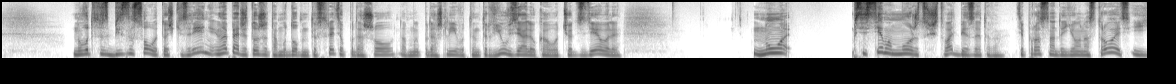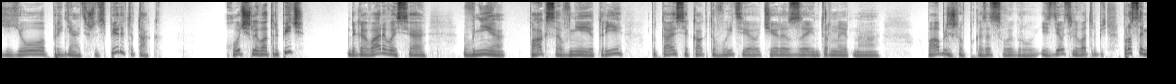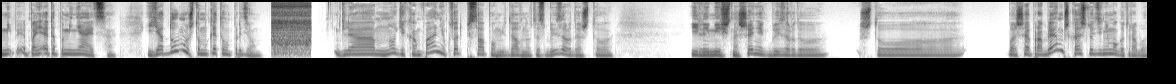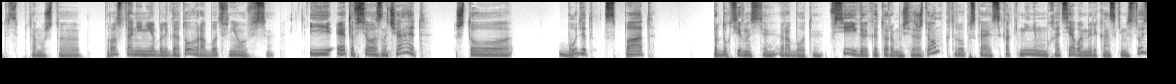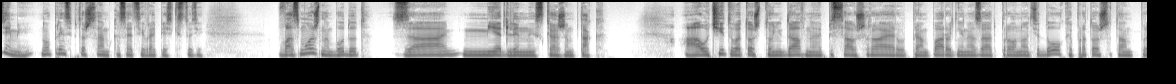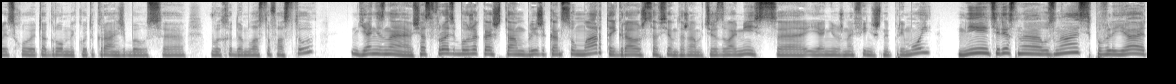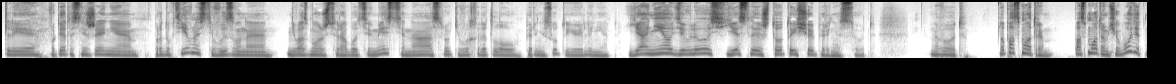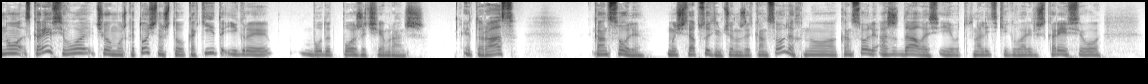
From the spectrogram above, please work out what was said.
Но вот с бизнесовой точки зрения, ну, опять же, тоже там удобно, ты встретил, подошел, там, мы подошли, вот интервью взяли у кого-то, что-то сделали. Но система может существовать без этого. Тебе просто надо ее настроить и ее принять, что теперь это так. Хочешь элеватор пич? Договаривайся вне пакса, вне E3, пытайся как-то выйти через интернет на паблишеров, показать свою игру и сделать элеватор пич. Просто это поменяется. И я думаю, что мы к этому придем. Для многих компаний, кто-то писал, по-моему, недавно вот из Blizzard, что или имеющий отношение к Blizzard, что большая проблема, что, конечно, люди не могут работать, потому что просто они не были готовы работать вне офиса. И это все означает, что будет спад продуктивности работы. Все игры, которые мы сейчас ждем, которые выпускаются как минимум хотя бы американскими студиями, ну, в принципе, то же самое касается европейских студий, возможно, будут замедлены, скажем так. А учитывая то, что недавно писал Шрайер прям пару дней назад про Naughty Dog и про то, что там происходит огромный какой-то кранч был с э, выходом Last of Us 2, я не знаю, сейчас вроде бы уже, конечно, там ближе к концу марта, игра уже совсем должна быть через два месяца, и они уже на финишной прямой. Мне интересно узнать, повлияет ли вот это снижение продуктивности, вызванное невозможностью работать вместе, на сроки выхода ТЛОУ, перенесут ее или нет. Я не удивлюсь, если что-то еще перенесут. Вот. Ну, посмотрим. Посмотрим, что будет, но, скорее всего, что можно сказать точно, что какие-то игры будут позже, чем раньше. Это раз. Консоли. Мы сейчас обсудим, что нужно ждать в консолях, но консоли ожидалось, и вот аналитики говорили, что, скорее всего,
